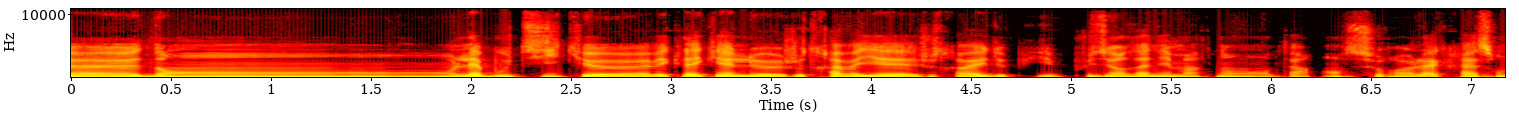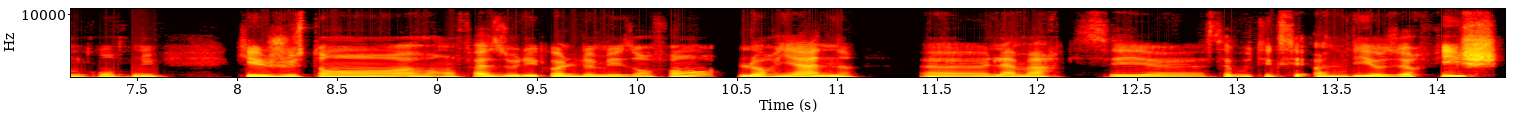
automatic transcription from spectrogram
euh, dans la boutique euh, avec laquelle je travaillais, je travaille depuis plusieurs années maintenant sur la création de contenu, qui est juste en, face de l'école de mes enfants. Lauriane, la marque, c'est sa boutique, c'est On the Other Fish.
